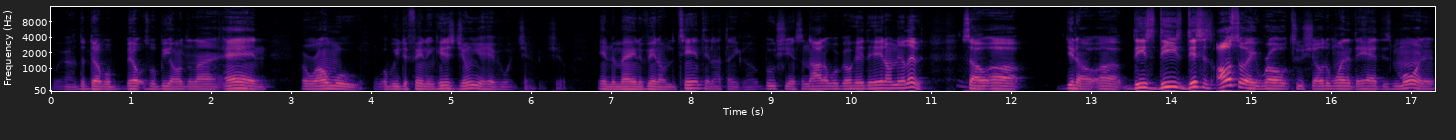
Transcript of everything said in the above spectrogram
where the double belts will be on the line and Hiromu will be defending his junior heavyweight championship in the main event on the 10th, and I think uh, Bushi and Sanada will go head to head on the 11th. So, uh, you know, uh, these these this is also a road to show the one that they had this morning,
